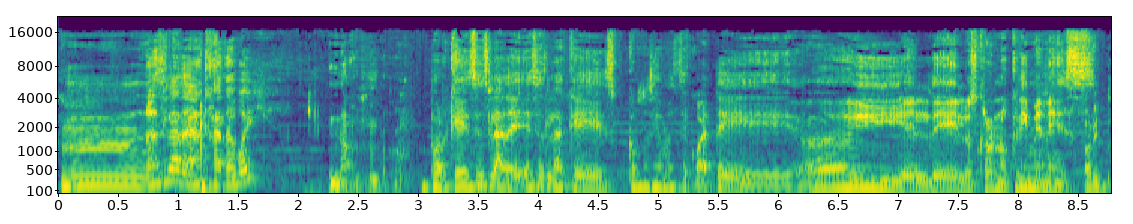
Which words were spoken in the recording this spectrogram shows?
Mm, ¿No es la de Anne Hathaway? No, tampoco. Porque esa es la de, esa es la que es, ¿cómo se llama este cuate? Ay, el de los cronocrímenes. Ahorita,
